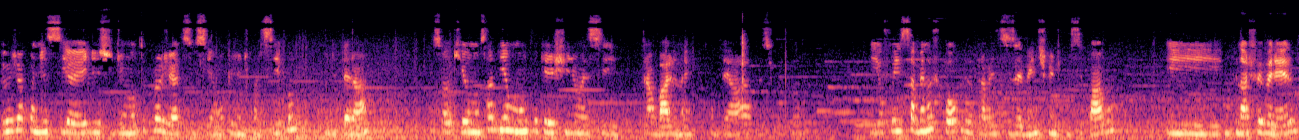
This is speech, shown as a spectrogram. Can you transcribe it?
eu já conhecia eles de um outro projeto social que a gente participa, o Literar. Só que eu não sabia muito que eles tinham esse trabalho, né, com teatro, esse tipo E eu fui sabendo aos poucos, através desses eventos que a gente participava. E no final de fevereiro,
